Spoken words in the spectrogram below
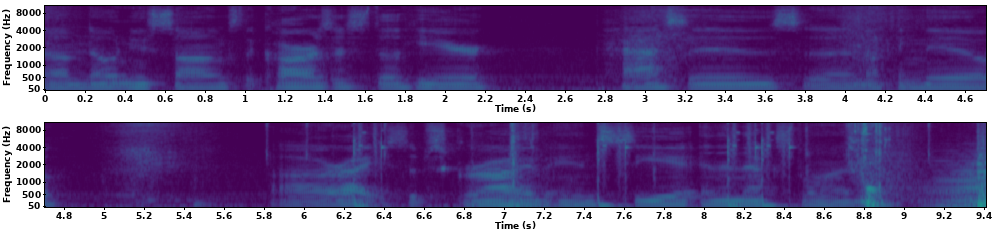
Um, no new songs, the cars are still here. Passes, uh, nothing new. Alright, subscribe and see you in the next one.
